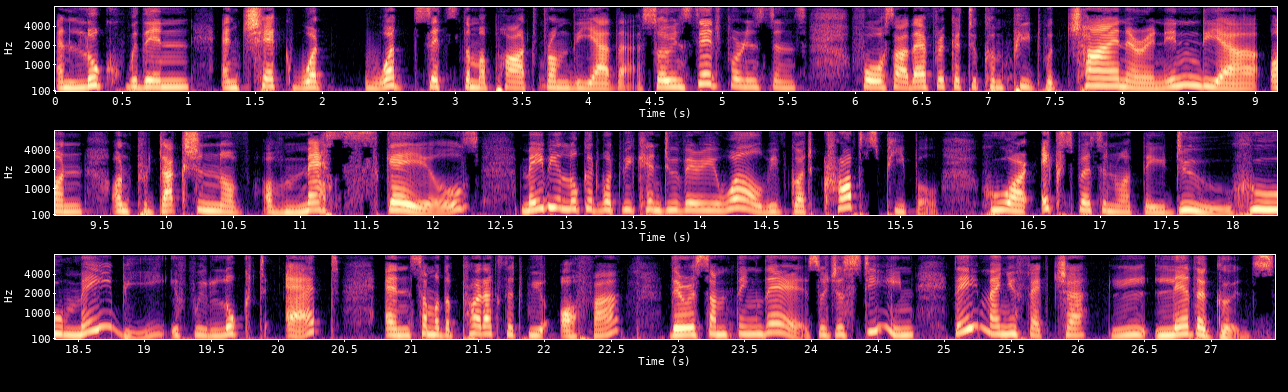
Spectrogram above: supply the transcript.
and look within and check what what sets them apart from the other. So instead, for instance, for South Africa to compete with China and India on, on production of, of mass scales, maybe look at what we can do very well. We've got craftspeople who are experts in what they do, who maybe if we looked at and some of the products that we offer, there is something there. So Justine, they manufacture leather goods.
